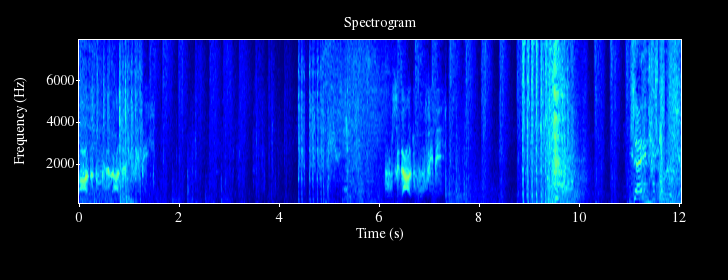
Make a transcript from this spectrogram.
عدد من الأعداء في بي رصد عدو في بي حسب الرؤية.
